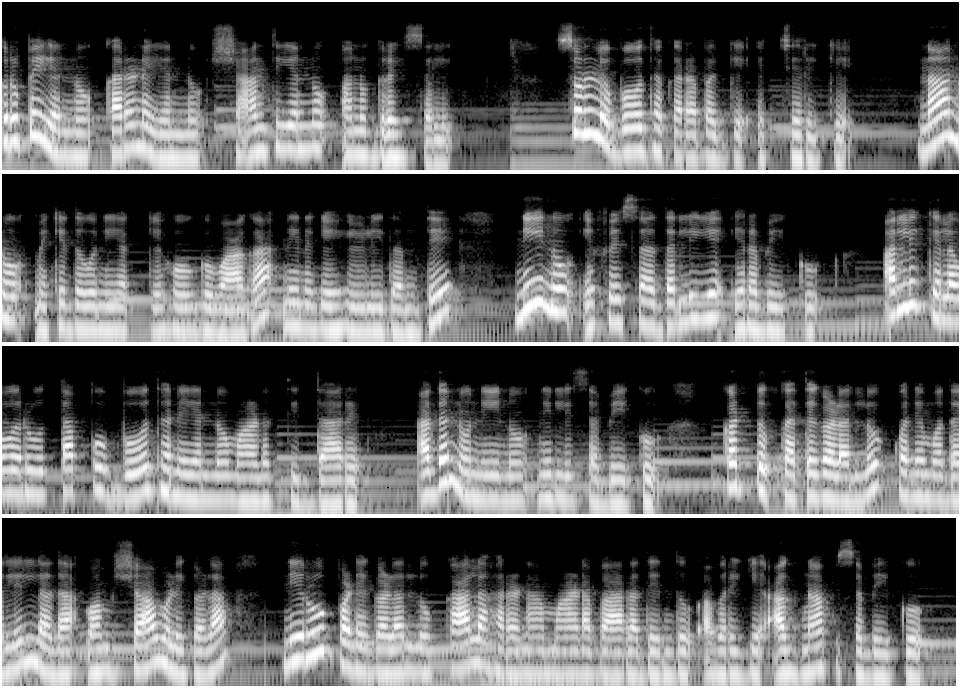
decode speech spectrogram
ಕೃಪೆಯನ್ನು, ಕರುಣೆಯನ್ನು, ಶಾಂತಿಯನ್ನು ಅನುಗ್ರಹಿಸಲಿ. ಸುಳ್ಳು ಬೋಧಕರ ಬಗ್ಗೆ ಎಚ್ಚರಿಕೆ. ನಾನು ಮೆಕೆದೋನಿಯಕ್ಕೆ ಹೋಗುವಾಗ ನಿನಗೆ ಹೇಳಿದಂತೆ ನೀನು ಎಫೆಸದಲ್ಲಿಯೇ ಇರಬೇಕು. ಅಲ್ಲಿ ಕೆಲವರು ತಪ್ಪು ಬೋಧನೆಯನ್ನು ಮಾಡುತ್ತಿದ್ದಾರೆ. ಅದನ್ನು ನೀನು ನಿಲ್ಲಿಸಬೇಕು. ಕಟ್ಟು ಕಥೆಗಳಲ್ಲೂ ಕೊನೆ ಮೊದಲಿಲ್ಲದ ವಂಶಾವಳಿಗಳ ನಿರೂಪಣೆಗಳಲ್ಲೂ ಕಾಲಹರಣ ಮಾಡಬಾರದೆಂದು ಅವರಿಗೆ ಆಜ್ಞಾಪಿಸಬೇಕು.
